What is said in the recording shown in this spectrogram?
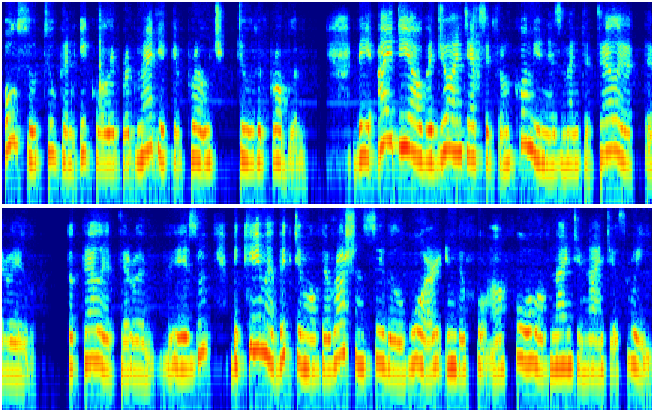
also took an equally pragmatic approach to the problem. The idea of a joint exit from communism and totalitarianism became a victim of the Russian Civil War in the uh, fall of 1993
